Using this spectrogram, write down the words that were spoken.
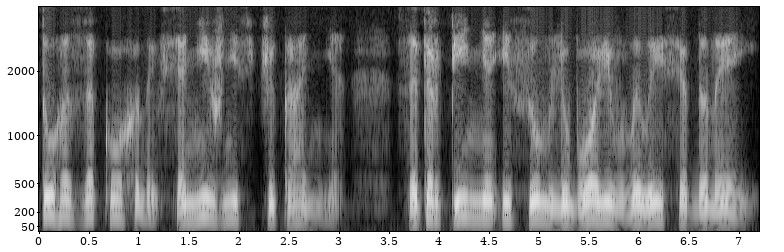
туга закоханих, вся ніжність чекання, все терпіння і сум любові влилися до неї.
